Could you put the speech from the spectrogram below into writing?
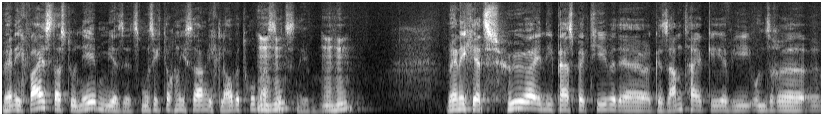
Wenn ich weiß, dass du neben mir sitzt, muss ich doch nicht sagen, ich glaube, Thomas mhm. sitzt neben mir. Mhm. Wenn ich jetzt höher in die Perspektive der Gesamtheit gehe, wie unsere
